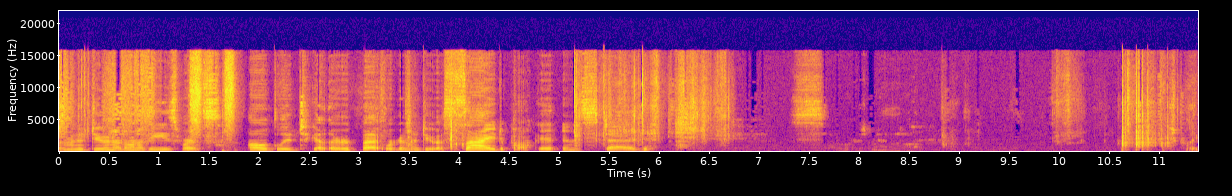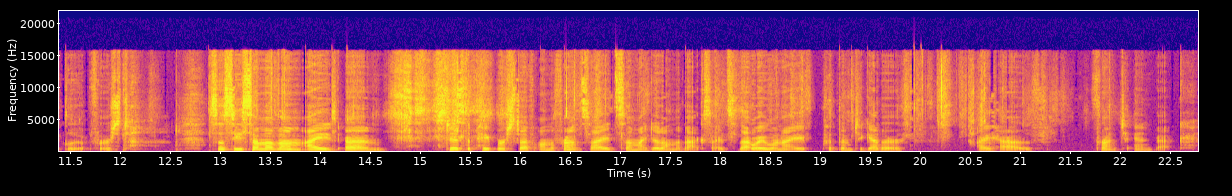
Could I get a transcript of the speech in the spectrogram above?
I'm going to do another one of these where it's all glued together, but we're going to do a side pocket instead. So where's my little... I should probably glue it first. So see, some of them I um, did the paper stuff on the front side, some I did on the back side. So that way when I put them together, I have front and back.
